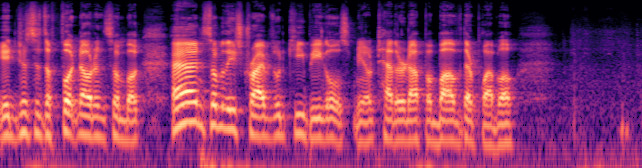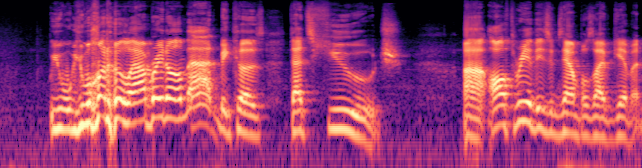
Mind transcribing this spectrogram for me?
it just is a footnote in some book, and some of these tribes would keep eagles, you know, tethered up above their pueblo. You, you want to elaborate on that because that's huge. Uh, all three of these examples I've given.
